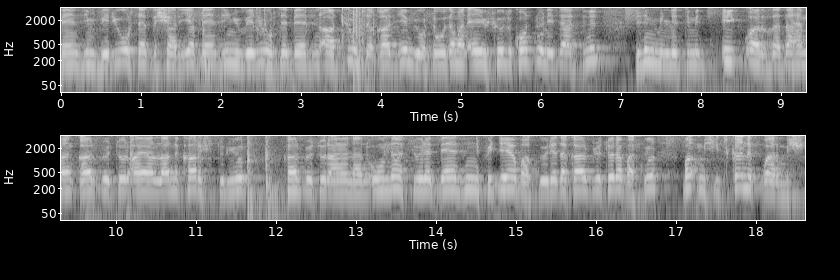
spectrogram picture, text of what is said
benzin veriyorsa dışarıya benzin veriyorsa benzin artıyorsa gaz yemiyorsa o zaman ev sözü kontrol edersiniz. Bizim milletimiz ilk arızada hemen karbüratör ayarlarını karıştırıyor. Karbüratör ayarlarını ondan sonra benzin filtreye bakıyor ya da karbüratöre bakıyor. Bakmış ki tıkanık varmış.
